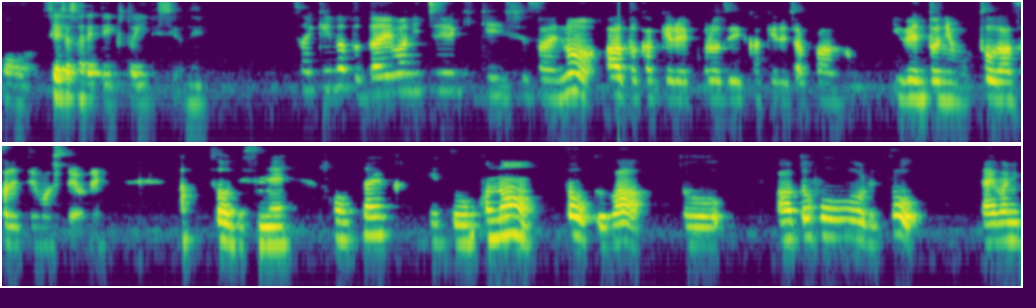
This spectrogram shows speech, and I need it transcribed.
こう精査されていくといいですよね。最近だと大和日英基金主催のアート×エコロジー×ジャパンのイベントにも登壇されてましたよね。あ、そうですね。大えっと、このトークは、とアートフォーオールと大和日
